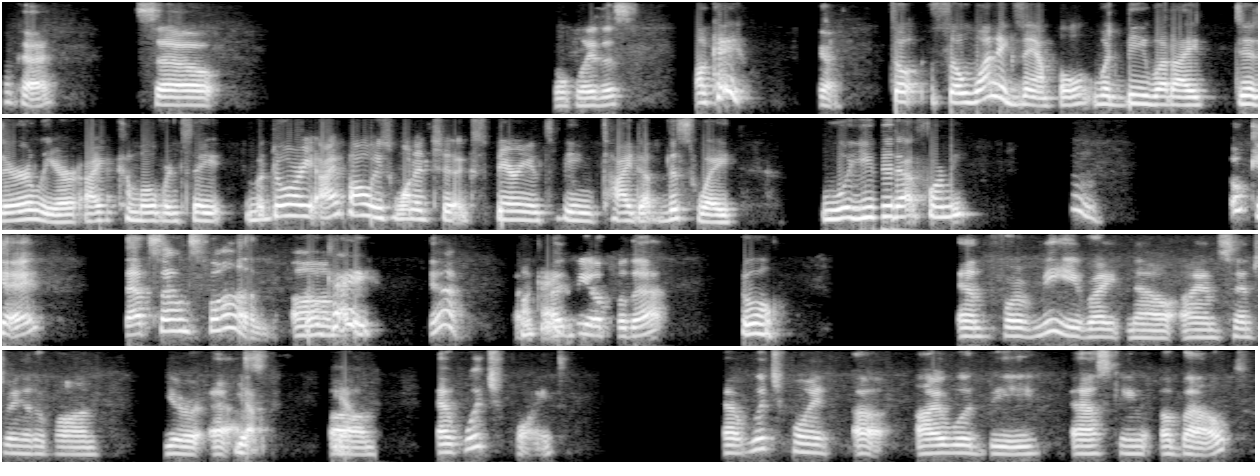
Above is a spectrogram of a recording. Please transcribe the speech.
Okay. So we'll play this. Okay. Yeah. So, so one example would be what I did earlier. I come over and say, Midori, I've always wanted to experience being tied up this way. Will you do that for me? Hmm. Okay. That sounds fun. Um, okay. Yeah. Okay. I'd be up for that. Cool. And for me right now, I am centering it upon your ask. Yep. Yep. Um, at which point, at which point, uh, I would be asking about,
